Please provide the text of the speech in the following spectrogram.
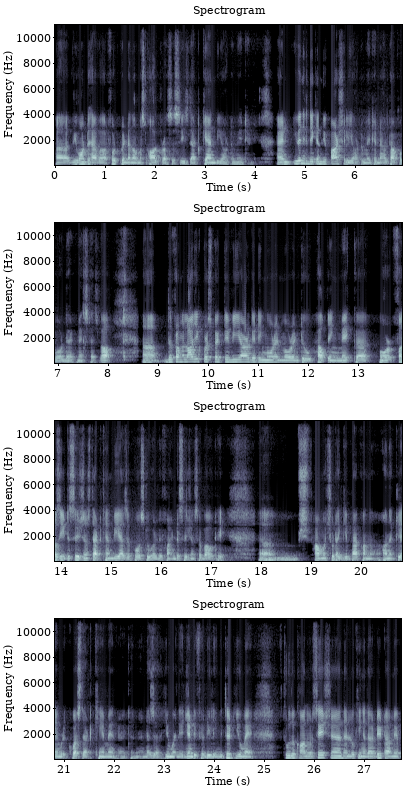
Uh, we want to have a footprint in almost all processes that can be automated. And even if they can be partially automated and i'll talk about that next as well. Uh, the, from a logic perspective, we are getting more and more into helping make uh, more fuzzy decisions that can be as opposed to well-defined decisions about hey, um, how much should I give back on a, on a claim request that came in, right? And, and as a human agent, if you're dealing with it, you may, through the conversation and looking at the data, may,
